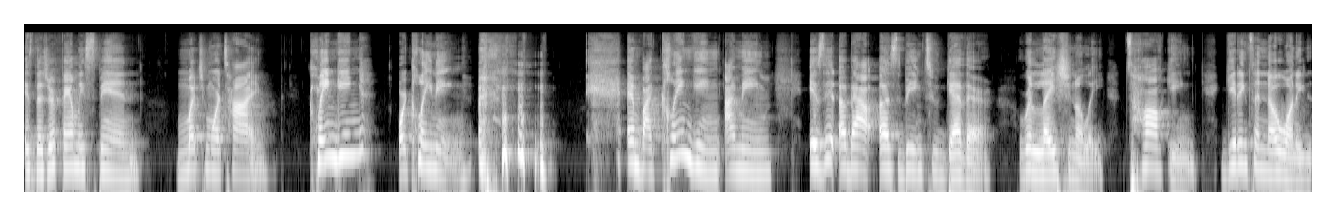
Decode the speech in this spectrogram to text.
is does your family spend much more time clinging or cleaning? and by clinging, I mean, is it about us being together relationally, talking, getting to know one,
